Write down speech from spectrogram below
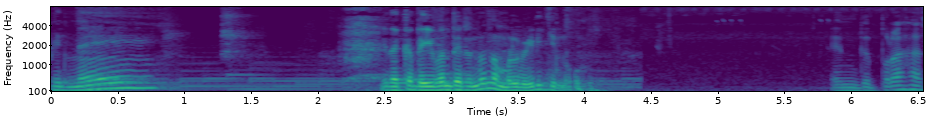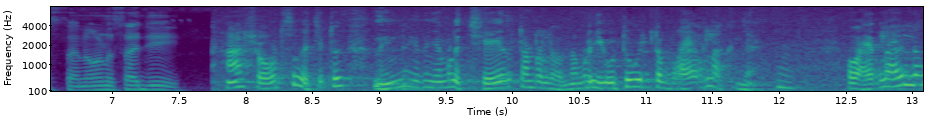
പിന്നെ ഇതൊക്കെ ദൈവം തരുന്നു നമ്മൾ മേടിക്കുന്നു. എന്ത് പ്രഹസനമാണ് സജി. ആ ഷോർട്സ് വെച്ചിട്ട് നിന്നെ ഇത് ഞങ്ങൾ ചെയ്തിട്ടുണ്ടല്ലോ. നമ്മൾ യൂട്യൂബിലിട്ട് വൈറലാക്കും ഞാൻ. വൈറലായല്ലോ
